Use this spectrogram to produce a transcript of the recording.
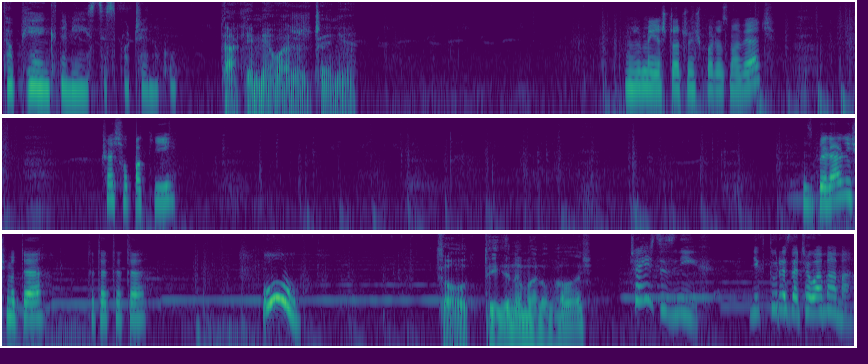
To piękne miejsce spoczynku. Takie miała życzenie. Możemy jeszcze o czymś porozmawiać? Cześć chłopaki. Zbieraliśmy te, te, te, te, te. Uuu, To ty je namalowałaś? Część z nich. Niektóre zaczęła mama.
